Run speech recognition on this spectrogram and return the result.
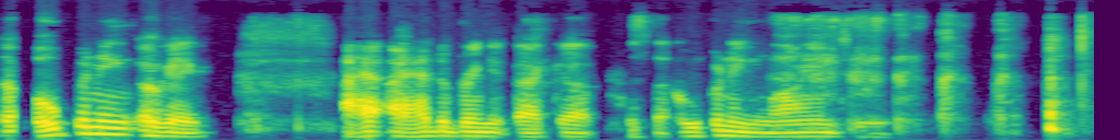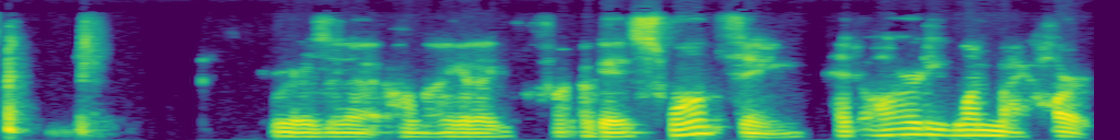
the opening okay. I, I had to bring it back up because the opening line to it. Where is it at? Hold on, I gotta. find- Okay, Swamp Thing had already won my heart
